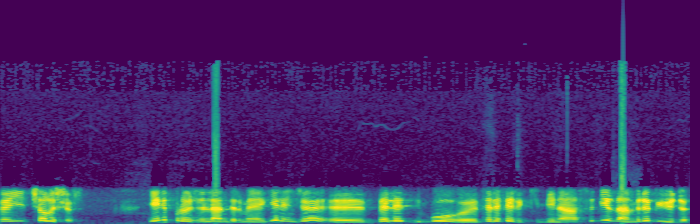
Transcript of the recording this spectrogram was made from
ve çalışır. Yeni projelendirmeye gelince e, bu e, teleferik binası birdenbire büyüdü.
